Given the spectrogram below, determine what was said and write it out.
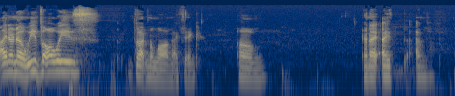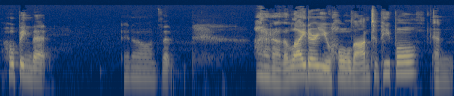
I don't know. We've always gotten along. I think, um, and I, I I'm hoping that you know that I don't know. The lighter you hold on to people and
